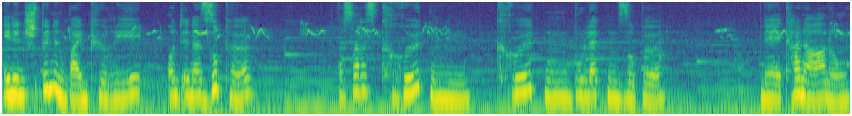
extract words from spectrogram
in den Spinnenbeinpüree und in der Suppe. Was war das? Kröten, Kröten-Bulettensuppe. Nee, keine Ahnung.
